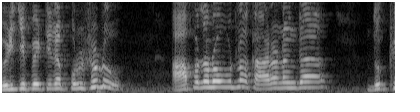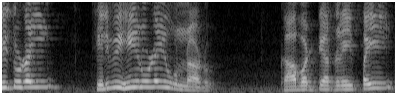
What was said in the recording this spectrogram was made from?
విడిచిపెట్టిన పురుషుడు ఆపదలో ఉన్న కారణంగా దుఃఖితుడై తెలివిహీనుడై ఉన్నాడు. కాబట్టి అతనిపై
